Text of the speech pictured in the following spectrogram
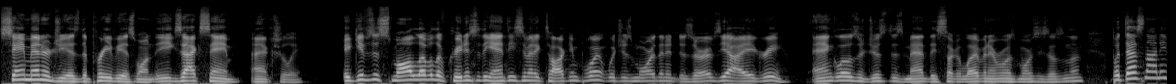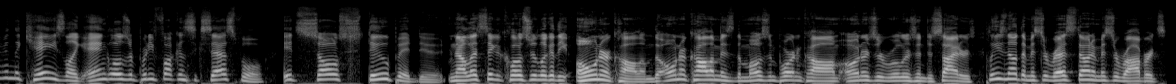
Same energy as the previous one. The exact same, actually. It gives a small level of credence to the anti Semitic talking point, which is more than it deserves. Yeah, I agree. Anglos are just as mad they suck at life and everyone's more successful than them. But that's not even the case. Like Anglos are pretty fucking successful. It's so stupid, dude. Now let's take a closer look at the owner column. The owner column is the most important column. Owners are rulers and deciders. Please note that Mr. Redstone and Mr. Roberts,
